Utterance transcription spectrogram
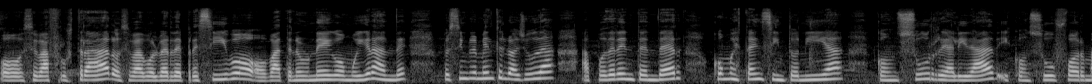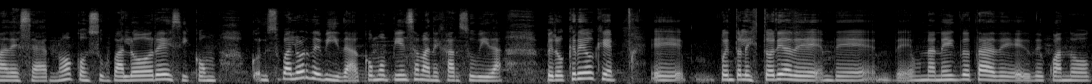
o se va a frustrar o se va a volver depresivo o va a tener un ego muy grande, pero simplemente lo ayuda a poder entender cómo está en sintonía con su realidad y con su forma de ser, ¿no? con sus valores y con, su valor de vida, cómo piensa manejar su vida. Pero creo que eh, cuento la historia de, una anécdota de, cuando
